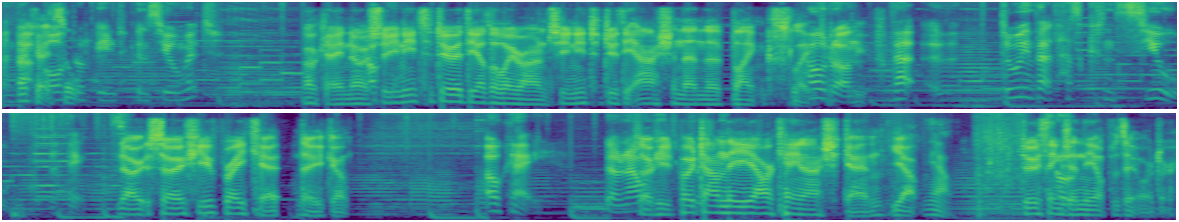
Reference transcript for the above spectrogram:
And that Okay, also so- seemed to consume it. Okay, no, so you need to do it the other way around. So you need to do the ash and then the blank slate. Hold on. believe. That uh, doing that has consumed the things. No, so if you break it, there you go. Okay. So now so if you put down the arcane ash again, yep. Yeah. Do things So- in the opposite order.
